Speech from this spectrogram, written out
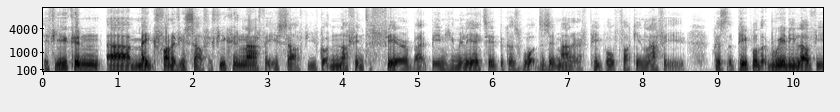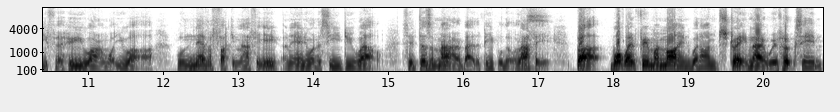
if you can uh, make fun of yourself, if you can laugh at yourself, you've got nothing to fear about being humiliated. Because what does it matter if people fucking laugh at you? Because the people that really love you for who you are and what you are will never fucking laugh at you, and they only want to see you do well. So it doesn't matter about the people that will laugh at you. But what went through my mind when I'm straightened out with hooks in,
